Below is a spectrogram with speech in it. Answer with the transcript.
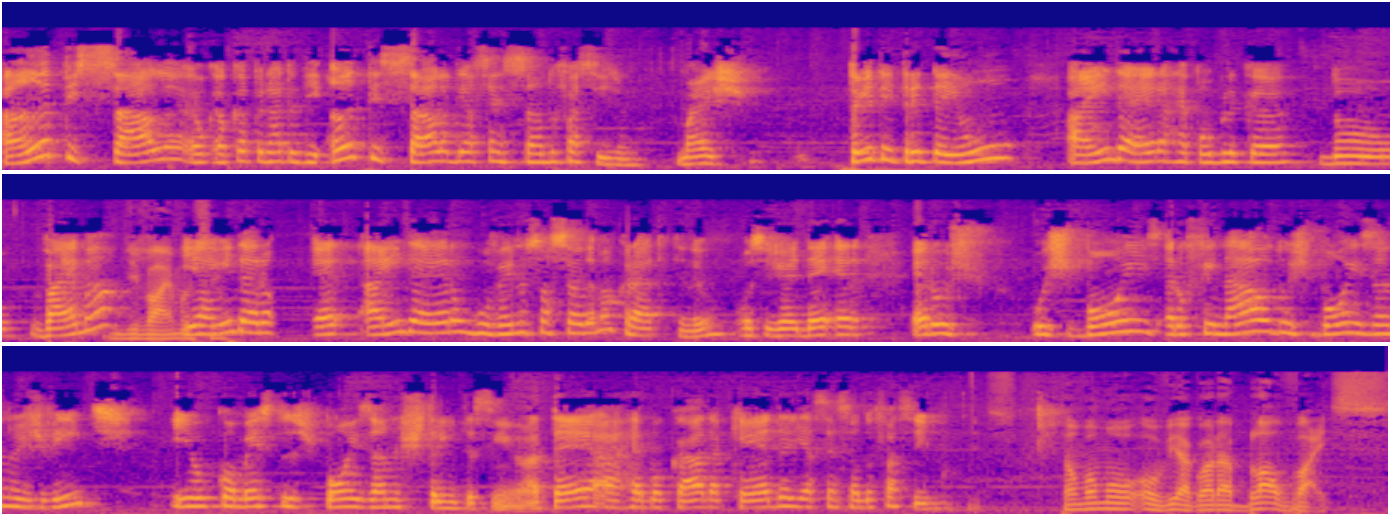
a antessala, é o, é o campeonato de antessala de ascensão do fascismo. Mas 30 e 31 ainda era a República do Weimar, Weimar e ainda era, era, é, ainda era um governo social-democrata, entendeu? Ou seja, a ideia era, era os os bons, era o final dos bons anos 20 e o começo dos bons anos 30, assim, até a rebocada, a queda e a ascensão do fascismo. Isso. Então vamos ouvir agora Blau-Weiß.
